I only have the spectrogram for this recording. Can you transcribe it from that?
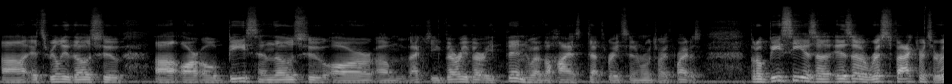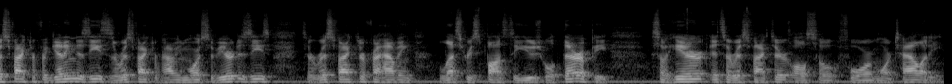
Uh, it's really those who uh, are obese and those who are um, actually very, very thin who have the highest death rates in rheumatoid arthritis. But obesity is a, is a risk factor. It's a risk factor for getting disease. It's a risk factor for having more severe disease. It's a risk factor for having less response to usual therapy. So here, it's a risk factor also for mortality.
